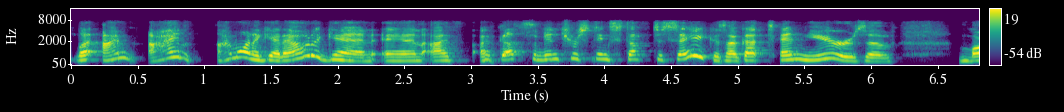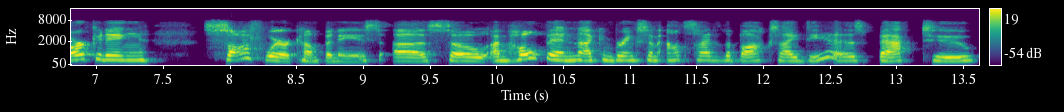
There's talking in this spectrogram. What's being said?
But I'm I'm I want to get out again, and I've I've got some interesting stuff to say because I've got ten years of marketing software companies. Uh, so I'm hoping I can bring some outside of the box ideas back to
